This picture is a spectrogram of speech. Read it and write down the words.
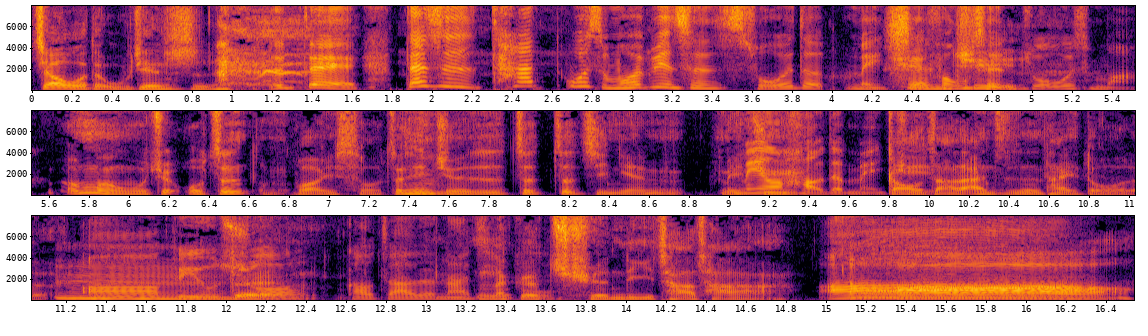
教我的五件事？对，但是他为什么会变成所谓的美剧封神作？为什么？嗯，我觉得我真不好意思，我真心觉得是这这几年没有好的美剧搞砸的案子真的太多了。哦，比如说搞砸的哪几？那个。权力叉叉啊！哦，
